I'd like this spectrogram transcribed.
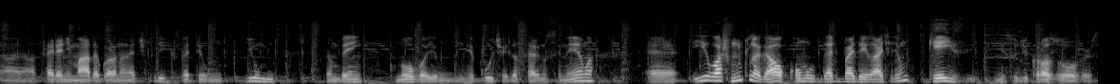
a, a série animada agora na Netflix, vai ter um filme também novo aí, um reboot aí da série no cinema. É, e eu acho muito legal como o Dead by Daylight ele é um case nisso de crossovers.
